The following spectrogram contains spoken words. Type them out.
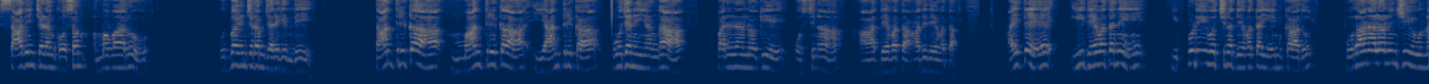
సాధించడం కోసం అమ్మవారు ఉద్భవించడం జరిగింది. తాంత్రిక మాంత్రిక యాంత్రిక పూజనీయంగా పరిగణలోకి వచ్చిన ఆ దేవత అది దేవత అయితే ఈ దేవతని ఇప్పుడు వచ్చిన దేవత ఏం కాదు పురాణాల నుంచి ఉన్న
